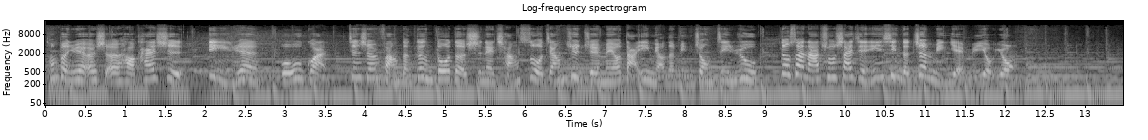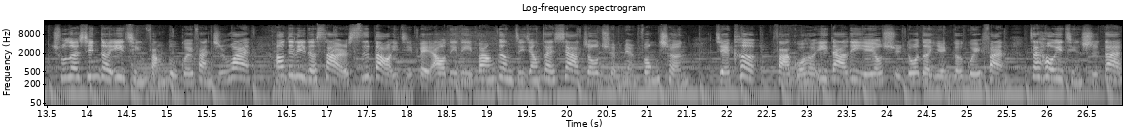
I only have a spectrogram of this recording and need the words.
从本月二十二号开始，电影院、博物馆、健身房等更多的室内场所将拒绝没有打疫苗的民众进入，就算拿出筛检阴性的证明也没有用。除了新的疫情防堵规范之外，奥地利的萨尔斯堡以及北奥地利邦更即将在下周全面封城。捷克、法国和意大利也有许多的严格规范。在后疫情时代，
